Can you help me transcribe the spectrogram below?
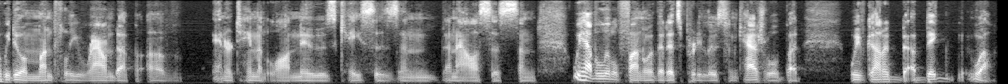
we do a monthly roundup of entertainment law news, cases, and analysis. And we have a little fun with it. It's pretty loose and casual, but we've got a, a big, well,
